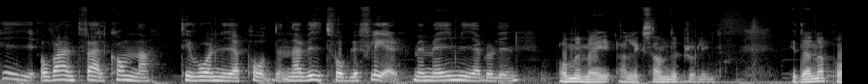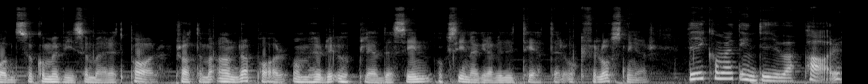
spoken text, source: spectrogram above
Hej och varmt välkomna till vår nya podd När vi två blir fler med mig Mia Brolin. Och med mig Alexander Brolin. I denna podd så kommer vi som är ett par prata med andra par om hur de upplevde sin och sina graviditeter och förlossningar. Vi kommer att intervjua par.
